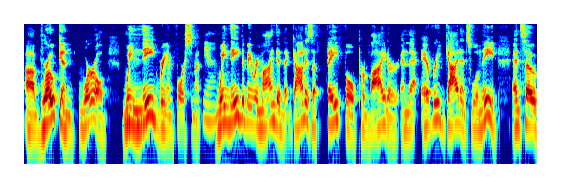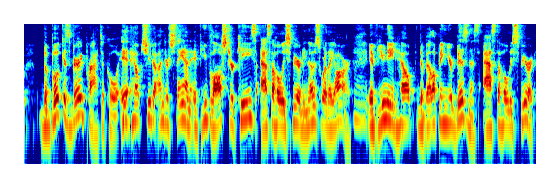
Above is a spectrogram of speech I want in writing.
uh, broken world we mm-hmm. need reinforcement. Yeah. We need to be reminded that God is a faithful provider and that every guidance we'll need. And so the book is very practical. It helps you to understand if you've lost your keys, ask the Holy Spirit. He knows where they are. Right. If you need help developing your business, ask the Holy Spirit.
